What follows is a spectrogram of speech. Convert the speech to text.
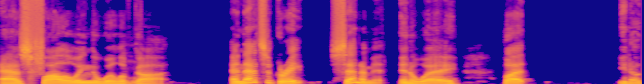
as following the will of mm-hmm. God. And that's a great sentiment in a way. But, you know,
